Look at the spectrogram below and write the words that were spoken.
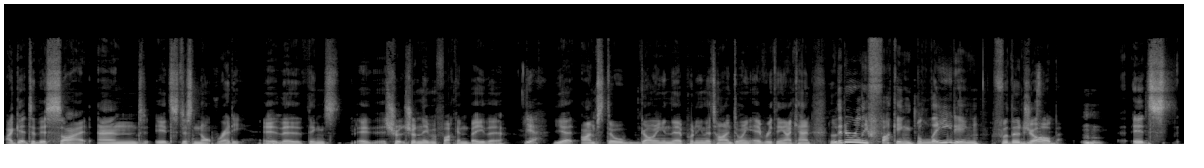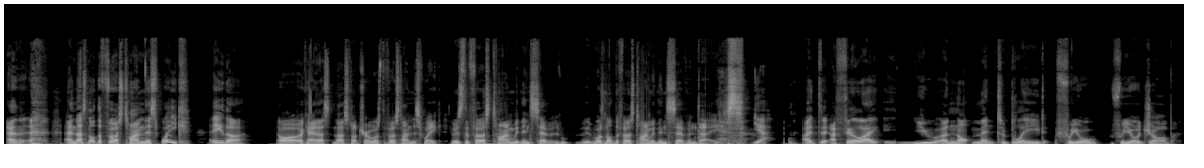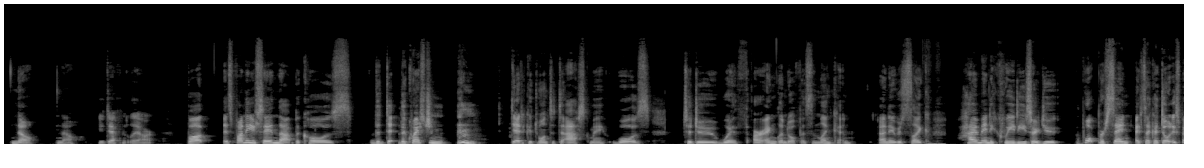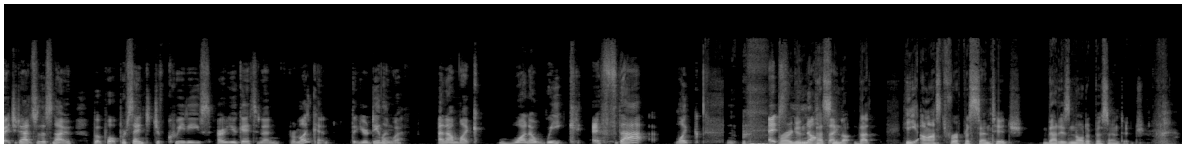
I get to this site and it's just not ready. It, Mhm. the things it should, shouldn't even fucking be there. Yeah. Yet I'm still going in there, putting in the time, doing everything I can, literally fucking bleeding for the job. Mhm. It's and and that's not the first time this week either. Oh, okay, that's that's not true. It was the first time this week. It was the first time within seven. It was not the first time within seven days. Yeah. I, d- I feel like you are not meant to bleed for your for your job. No. No. You definitely aren't. But it's funny you're saying that because the de- the question Dedicate wanted to ask me was to do with our England office in Lincoln, and he was like, "How many queries are you? What percent?" It's like I don't expect you to answer this now, but what percentage of queries are you getting in from Lincoln that you're dealing with? And I'm like, one a week, if that. Like, it's Brogan, nothing. that's not that. He asked for a percentage. That is not a percentage.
